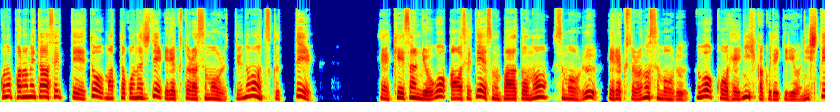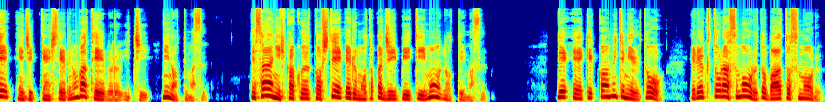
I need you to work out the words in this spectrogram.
このパラメータ設定と全く同じで ELECTRA small っていうのも作って、え、計算量を合わせて、その BERT の small、 ELECTRA の small を公平に比較できるようにして、え、実験しているのがテーブル1に載ってます。で、さらに比較として ELMO とか GPT も載っています。で、え、結果を見てみると、 ELECTRA small と BERT small、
